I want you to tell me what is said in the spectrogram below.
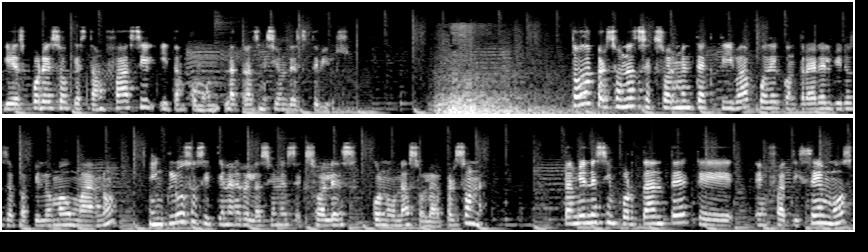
Y es por eso que es tan fácil y tan común la transmisión de este virus. Toda persona sexualmente activa puede contraer el virus de papiloma humano, incluso si tiene relaciones sexuales con una sola persona. También es importante que enfaticemos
